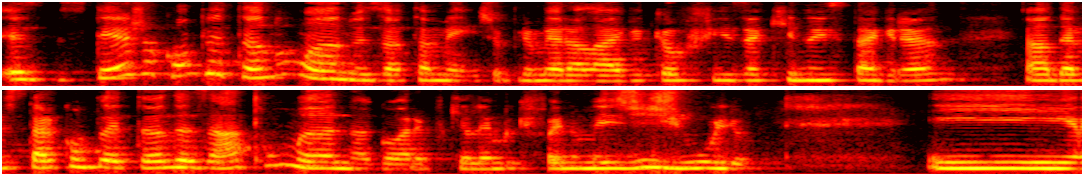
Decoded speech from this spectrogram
esteja completando um ano exatamente. A primeira live que eu fiz aqui no Instagram, ela deve estar completando exato um ano agora, porque eu lembro que foi no mês de julho. E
